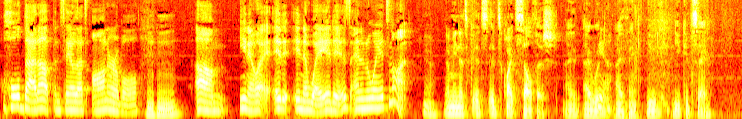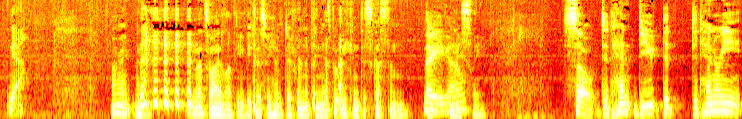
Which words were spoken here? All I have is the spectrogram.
hold that up and say, oh, that's honorable. Mm-hmm. Um, you know, it in a way it is, and in a way it's not. yeah. I mean, it's it's it's quite selfish. I, I would Yeah. I think you you could say. Yeah. All right, and, and that's why I love you because we have different opinions, but we can discuss them. There you go. Nicely. So, did Hen? Do you did did Henry?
